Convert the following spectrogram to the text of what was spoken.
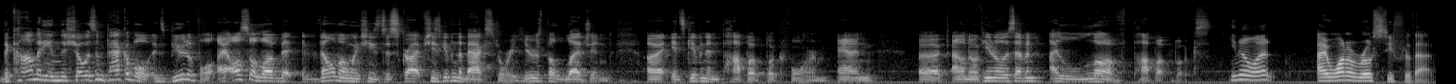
the comedy in the show is impeccable. It's beautiful. I also love that Velma, when she's described, she's given the backstory. Here's the legend. Uh, it's given in pop-up book form, and uh, I don't know if you know this, Evan. I love pop-up books, You know what? I want to roast you for that,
